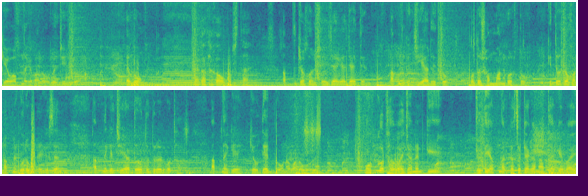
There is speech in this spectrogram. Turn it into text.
কেউ আপনাকে ভালোভাবে চিনল না। এবং টাকা থাকা অবস্থায় আপনি যখন সেই জায়গায় যাইতেন, আপনাকে চেয়ার দিত। কত সম্মান করত। কিন্তু যখন আপনি গরিব হয়ে গেছেন, আপনাকে চেয়ার দেওয়া তো দূরের কথা। আপনাকে কেউ দেখবেও না ভালোভাবে। মোট কথা ভাই, জানেন কি? যদি আপনার কাছে টাকা না থাকে ভাই,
